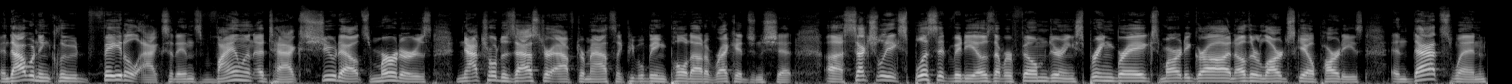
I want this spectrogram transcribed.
And that would include fatal accidents, violent attacks, shootouts, murders, natural disaster aftermaths, like people being pulled out of wreckage and shit, uh, sexually explicit videos that were filmed during spring breaks, Mardi Gras, and other large scale parties. And that's when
